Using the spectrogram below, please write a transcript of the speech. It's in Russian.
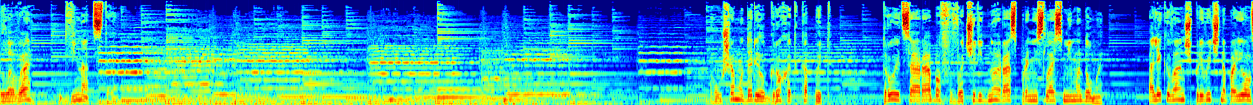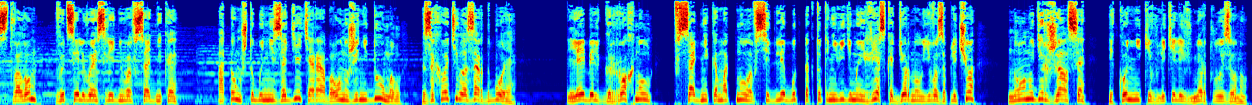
Глава 12 По ушам ударил грохот копыт. Троица арабов в очередной раз пронеслась мимо дома. Олег Иванович привычно повел стволом, выцеливая среднего всадника. О том, чтобы не задеть араба, он уже не думал, захватил азарт боя. Лебель грохнул, всадника мотнуло в седле, будто кто-то невидимый резко дернул его за плечо, но он удержался, и конники влетели в мертвую зону.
